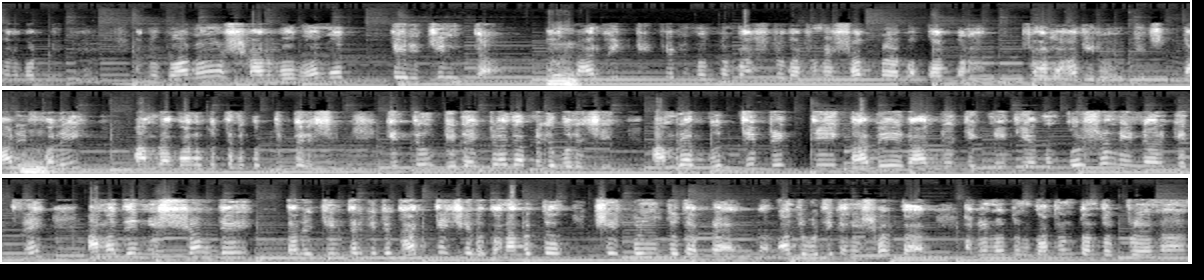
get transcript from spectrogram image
পরবর্তীতে গণ সার্বভৌমত্বের চিন্তা। তার ভিত্তিতে নতুন রাষ্ট্র গঠনের স্বপ্ন এবং কল্পনা সমাজে হাজির হয়ে গিয়েছে। তারই ফলেই আমরা গণপ্রত্যান করতে পেরেছি। কিন্তু যেটা একটু আগে আপনাকে বলেছি আমরা বুদ্ধিবৃত্তিক ভাবে রাজনৈতিক নীতি এবং কৌশল নির্ণয়ের ক্ষেত্রে আমাদের নিঃসন্দেহে তাহলে চিন্তার কিছু ঘাটতি ছিল কারণ আমরা তো শেষ পর্যন্ত তো আপনার অন্তর্বর্তীকালীন সরকার একটা নতুন গঠনতন্ত্র প্রণয়ন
